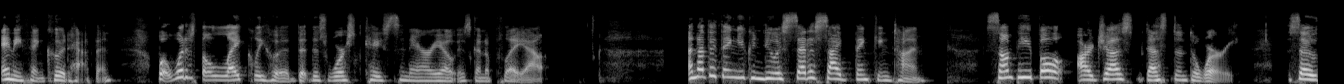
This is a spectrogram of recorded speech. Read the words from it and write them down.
anything could happen. But what is the likelihood that this worst case scenario is going to play out? Another thing you can do is set aside thinking time some people are just destined to worry so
